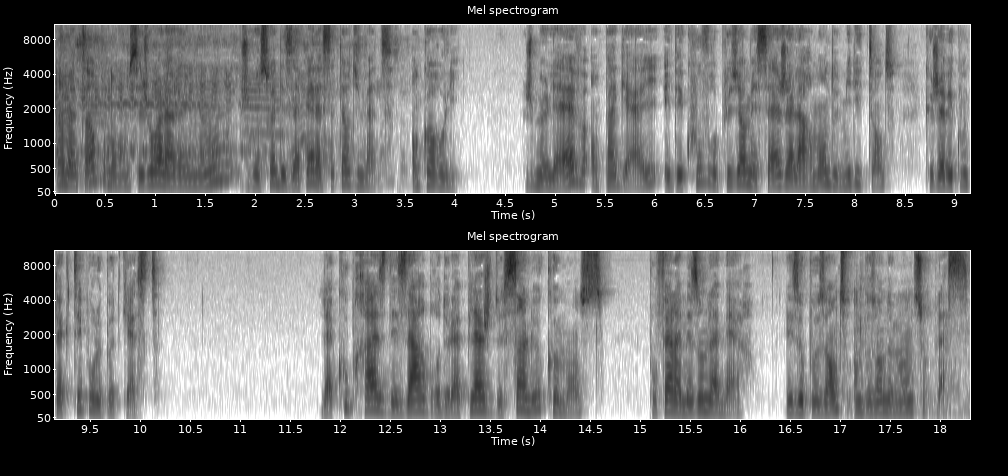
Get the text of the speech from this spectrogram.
Un matin, pendant mon séjour à La Réunion, je reçois des appels à 7h du mat, encore au lit. Je me lève, en pagaille, et découvre plusieurs messages alarmants de militantes que j'avais contactées pour le podcast. La coupe rase des arbres de la plage de Saint-Leu commence pour faire la maison de la mer. Les opposantes ont besoin de monde sur place.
